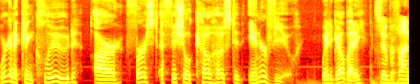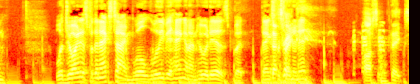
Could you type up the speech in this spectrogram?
we're going to conclude our first official co hosted interview. Way to go, buddy. Super fun. Well, join us for the next time. We'll, we'll leave you hanging on who it is, but thanks That's for tuning right. in. Awesome. Thanks.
